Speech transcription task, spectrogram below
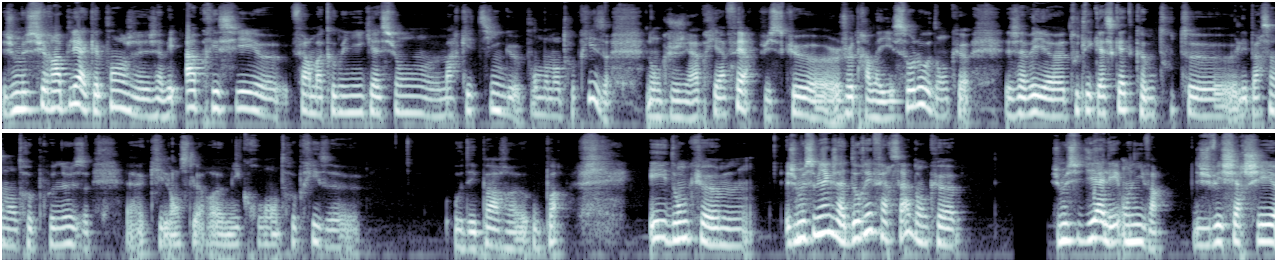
je me suis rappelé à quel point j'avais apprécié euh, faire ma communication euh, marketing pour mon entreprise. Donc j'ai appris à faire puisque je travaillais solo. Donc j'avais toutes les casquettes comme toutes les personnes entrepreneuses qui lancent leur micro-entreprise au départ ou pas. Et donc je me souviens que j'adorais faire ça. Donc je me suis dit allez, on y va. Je vais chercher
